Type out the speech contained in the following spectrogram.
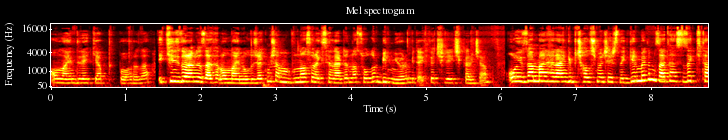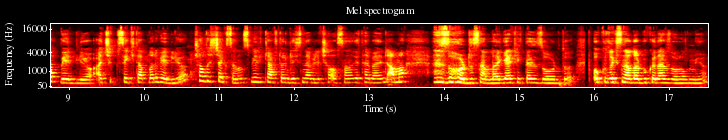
Online direkt yaptık bu arada. İkinci dönemde zaten online olacakmış ama bundan sonraki senelerde nasıl olur bilmiyorum. Bir dakika çileyi çıkaracağım. O yüzden ben herhangi bir çalışma içerisine girmedim. Zaten size kitap veriliyor. Açık lise kitapları veriliyor. Çalışacaksanız bir iki hafta öncesinden bile çalışsanız yeter bence ama zordu sınavlar. Gerçekten zordu. Okuldaki sınavlar bu kadar zor olmuyor.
